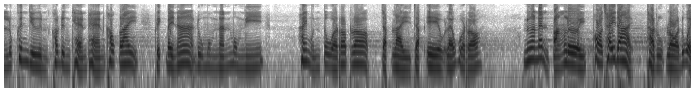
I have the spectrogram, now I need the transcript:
นลุกขึ้นยืน เขาดึงแขนแผนเข้าใกล้ พลิกใบหน้าดูมุมนั้นมุมนี้ ให้หมุนตัวรอบๆ จับไหล่จับเอวแล้วหัวเราะ เนื้อแน่นปังเลย พอใช้ได้ ถ้ารูปหล่อด้วย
